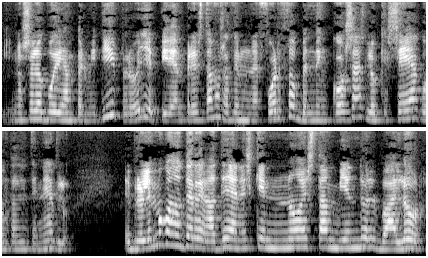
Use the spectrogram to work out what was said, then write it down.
y no se lo podían permitir, pero oye, piden préstamos, hacen un esfuerzo, venden cosas, lo que sea, con tal de tenerlo. El problema cuando te regatean es que no están viendo el valor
